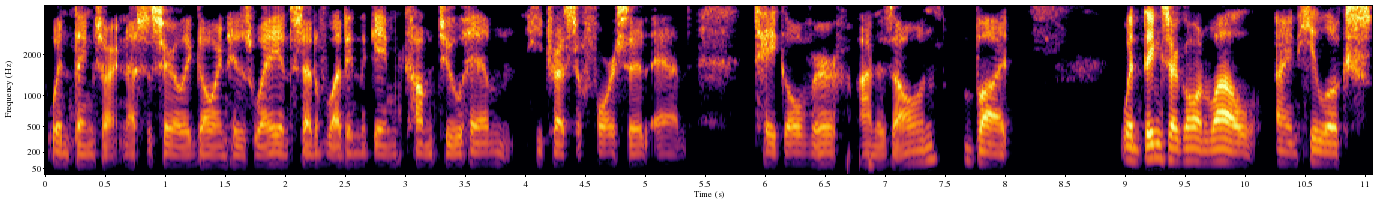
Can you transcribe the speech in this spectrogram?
when things aren't necessarily going his way. Instead of letting the game come to him, he tries to force it and take over on his own. But when things are going well, I mean, he looks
